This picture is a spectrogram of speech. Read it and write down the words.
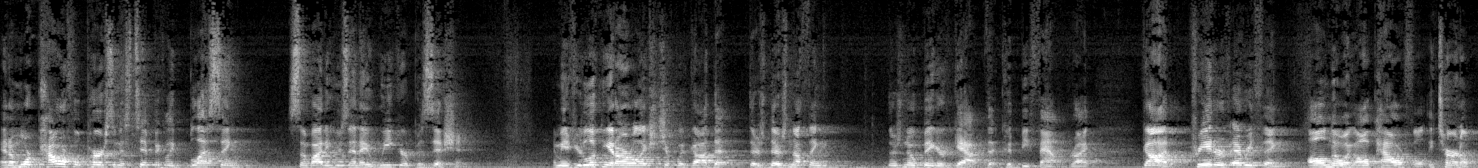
And a more powerful person is typically blessing somebody who's in a weaker position. I mean, if you're looking at our relationship with God, that there's, there's nothing, there's no bigger gap that could be found, right? God, creator of everything, all knowing, all powerful, eternal,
